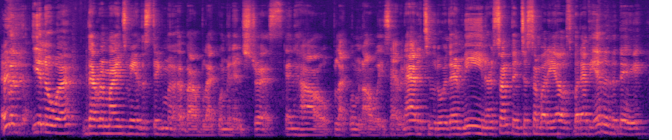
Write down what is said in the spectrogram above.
But you know what? That reminds me of the stigma about black women and stress and how black women always have an attitude or they're mean or something to somebody else. But at the end of the day,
